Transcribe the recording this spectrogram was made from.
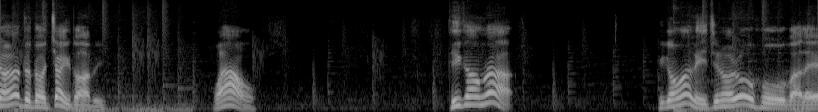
ကောင်တော့တော်တော်ကြိုက်သွားပြီဝေါဒီကောင်ကဒီကောင်ကလေကျွန်တော်တို့ဟိုဗာလဲ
